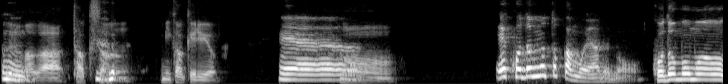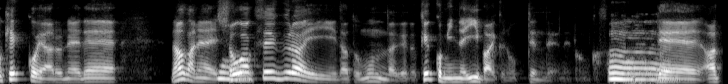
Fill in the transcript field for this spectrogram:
車がたくさん見かけるよ、へうえ。ん。え、子供とかもやるの？子供も結構やるね。でなんかねうん。小学生ぐらいだと思うんだけど、結構みんないいバイク乗ってんだよねなんかさ、うん。であ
